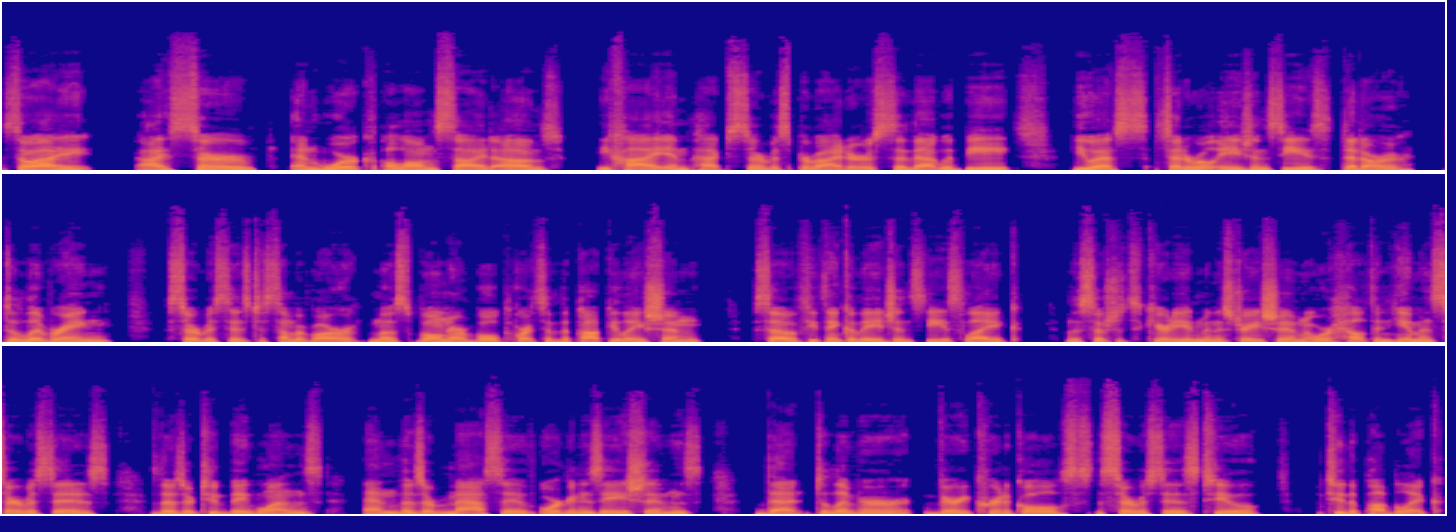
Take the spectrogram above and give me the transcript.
So I I serve and work alongside of the high impact service providers. So that would be US federal agencies that are delivering services to some of our most vulnerable parts of the population. So if you think of agencies like the Social Security Administration or Health and Human Services, those are two big ones. And those are massive organizations that deliver very critical services to to the public.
